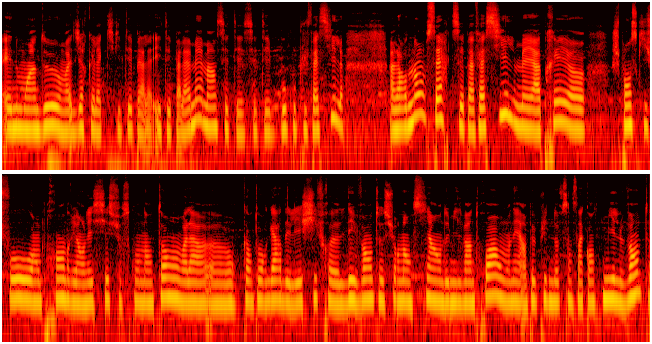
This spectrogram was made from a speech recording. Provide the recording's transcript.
N-2, on va dire que l'activité n'était pas la même. Hein. C'était beaucoup plus facile. Alors, non, certes, c'est pas facile, mais après, je pense qu'il faut en prendre et en laisser sur ce qu'on entend. Voilà, euh, quand on regarde les chiffres des ventes sur l'ancien en 2023, on est un peu plus de 950 000 ventes.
